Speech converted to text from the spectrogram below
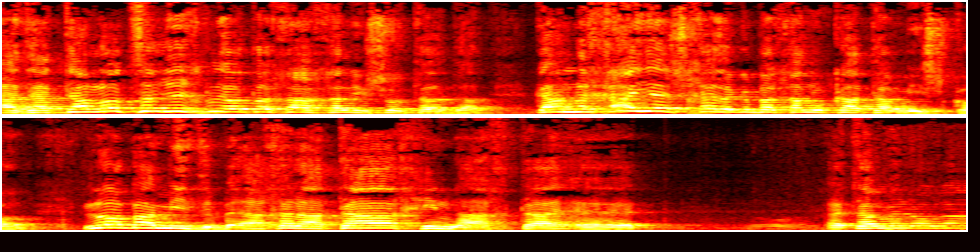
אז אתה לא צריך להיות לך חלישות הדת. גם לך יש חלק בחנוכת המשכון. לא במזבח, אלא אתה חינכת את, את המנורה.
